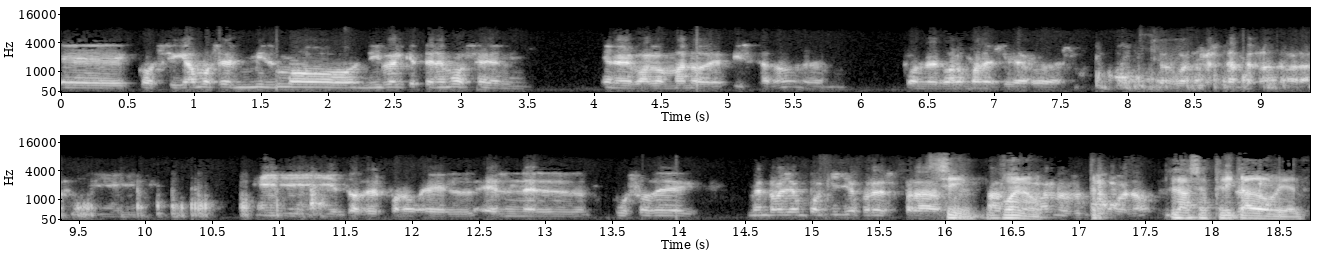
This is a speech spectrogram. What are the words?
eh, consigamos el mismo nivel que tenemos en, en el balonmano de pista, ¿no? con el balonmano en silla de ruedas. Entonces bueno, se está empezando ahora. Y, y, entonces, bueno, el, el, el curso de me enrolla un poquillo, pero es para... Sí, bueno, lo has explicado bien.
